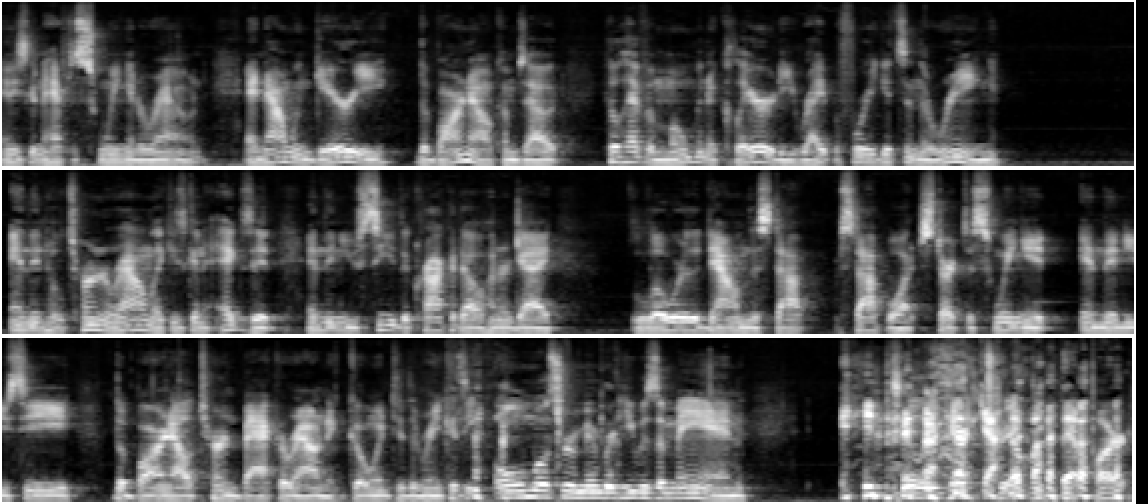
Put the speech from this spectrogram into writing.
and he's going to have to swing it around. And now, when Gary, the barn owl, comes out, he'll have a moment of clarity right before he gets in the ring and then he'll turn around like he's going to exit, and then you see the crocodile hunter guy lower the, down the stop stopwatch, start to swing it, and then you see the barn owl turn back around and go into the ring because he almost remembered he was a man until he got tricked. about that part.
